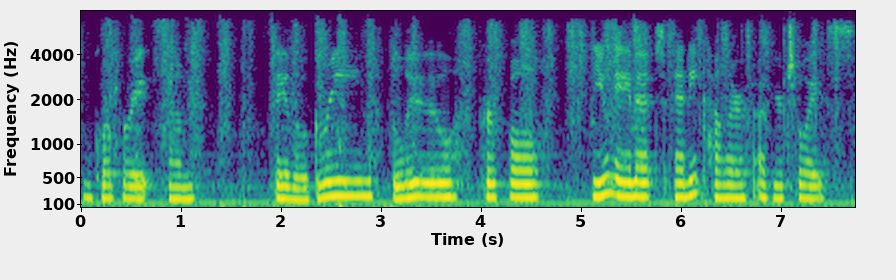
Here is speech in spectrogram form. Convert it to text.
Incorporate some phthalo green, blue, purple, you name it, any color of your choice.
